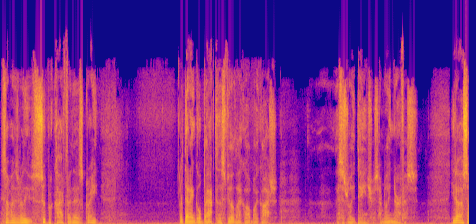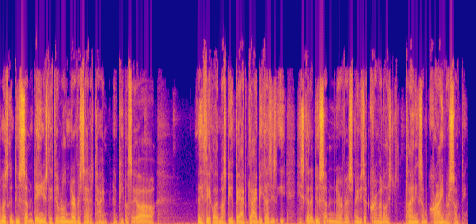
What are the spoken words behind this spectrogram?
somebody's really super confident. That's great. But then I go back to this field like, oh my gosh, this is really dangerous. I'm really nervous. You know, if someone's going to do something dangerous, they feel real nervous at a time. And people say, oh, they think, oh, he must be a bad guy because he's, he, he's going to do something nervous. Maybe he's a criminal. He's planning some crime or something.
